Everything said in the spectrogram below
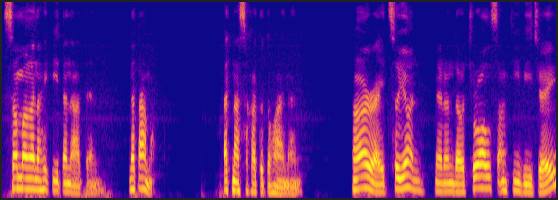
sa mga nakikita natin na tama at nasa katotohanan. Alright, so yon Meron daw trolls ang TVJ.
